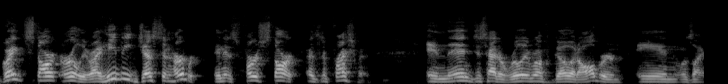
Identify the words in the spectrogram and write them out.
great start early, right? He beat Justin Herbert in his first start as a freshman and then just had a really rough go at Auburn and was like,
